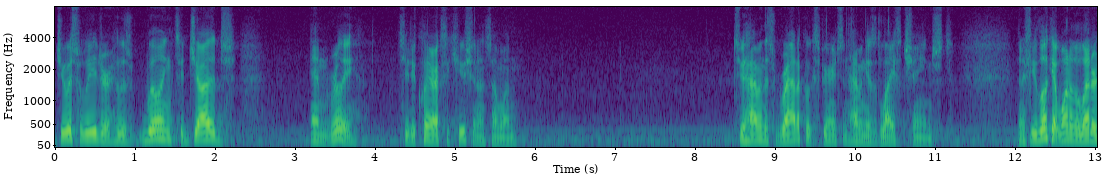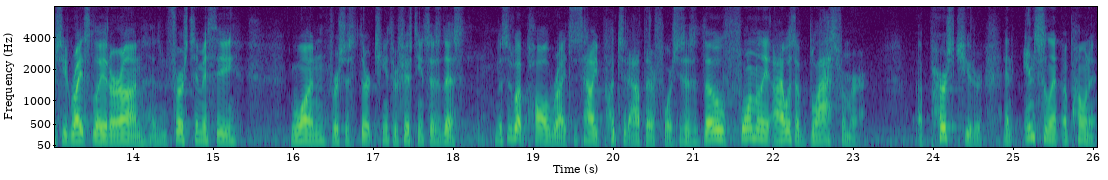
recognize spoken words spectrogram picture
Jewish leader who's willing to judge and really to declare execution on someone, to having this radical experience and having his life changed. And if you look at one of the letters he writes later on, in 1 Timothy 1, verses 13 through 15, says this. This is what Paul writes. This is how he puts it out there for us. He says, Though formerly I was a blasphemer, a persecutor, an insolent opponent,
